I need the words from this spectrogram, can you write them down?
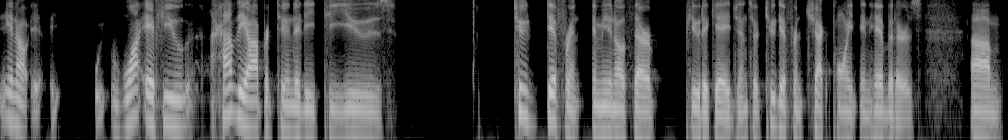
you know, what if you have the opportunity to use two different immunotherapeutic agents or two different checkpoint inhibitors? Um,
